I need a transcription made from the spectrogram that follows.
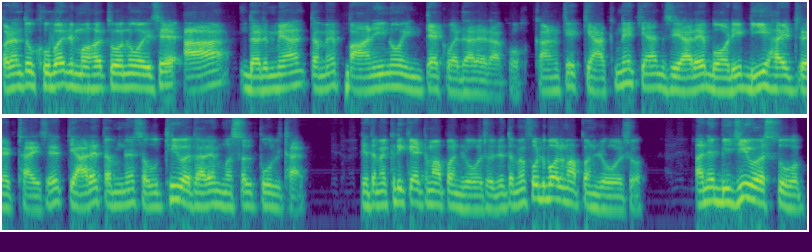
પરંતુ ખૂબ જ મહત્વનું હોય છે, આ દરમિયાન તમે પાણીનો ઇન્ટેક વધારે રાખો. કારણ કે ક્યાંક ને ક્યાંક જ્યારે બોડી ડિહાઇડ્રેટ થાય છે, ત્યારે તમને સૌથી વધારે મસલ પુલ થાય. જે તમે ક્રિકેટમાં પણ જોવો છો, જે તમે ફૂટબોલમાં પણ જોવો છો. અને બીજી વસ્તુ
